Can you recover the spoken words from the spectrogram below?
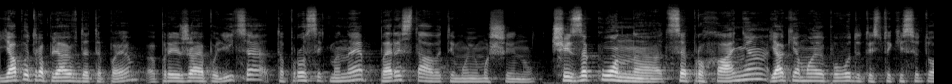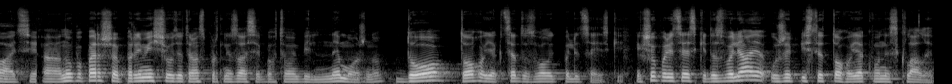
Я потрапляю в ДТП, приїжджає поліція та просить мене переставити мою машину. Чи законне це прохання? Як я маю поводитись в такій ситуації? А, Ну, по-перше, переміщувати транспортний засіб автомобіль не можна до того, як це дозволить поліцейський. Якщо поліцейський дозволяє, уже після того, як вони склали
